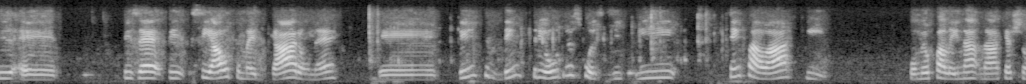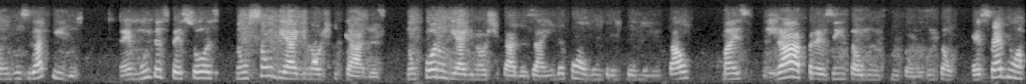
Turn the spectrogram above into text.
é, fizer, se automedicaram, né? É, dentre, dentre outras coisas. E, e, sem falar que, como eu falei na, na questão dos gatilhos, né, muitas pessoas não são diagnosticadas não foram diagnosticadas ainda com algum transtorno mental, mas já apresenta alguns sintomas. Então, recebe uma,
